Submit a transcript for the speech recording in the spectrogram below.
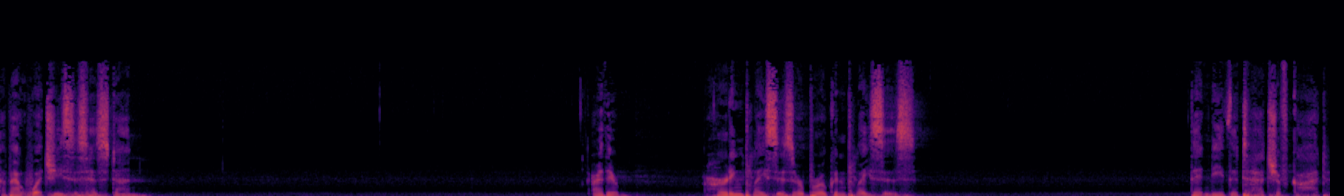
about what Jesus has done? Are there hurting places or broken places that need the touch of God?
